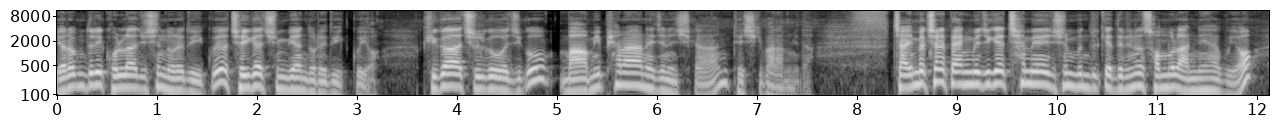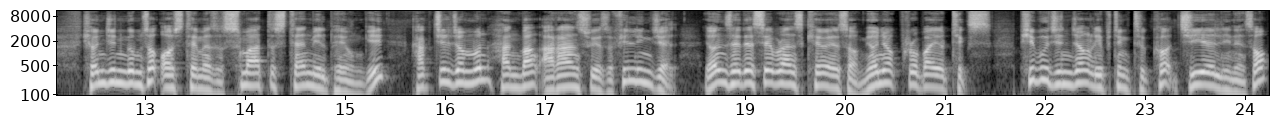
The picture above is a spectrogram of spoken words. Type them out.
여러분들이 골라주신 노래도 있고요. 저희가 준비한 노래도 있고요. 귀가 즐거워지고 마음이 편안해지는 시간 되시기 바랍니다. 자, 임백천의 백뮤직에 참여해주신 분들께 드리는 선물 안내하고요. 현진금속 어스템에서 스마트 스탠 밀폐용기, 각질 전문 한방 아라한수에서 필링젤, 연세대 세브란스 케어에서 면역 프로바이오틱스, 피부 진정 리프팅 특허 지엘린에서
